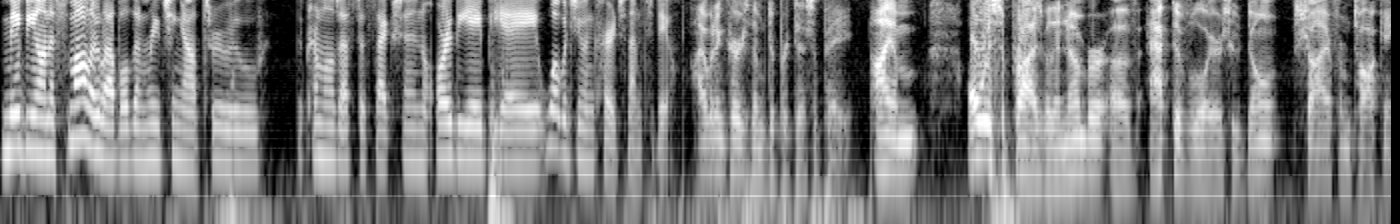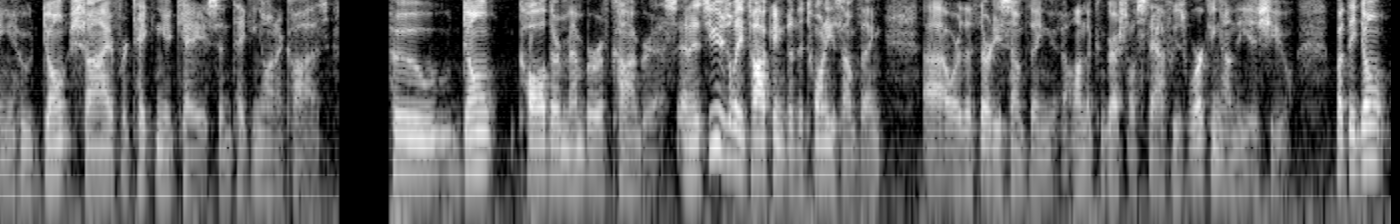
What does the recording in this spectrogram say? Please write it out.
maybe on a smaller level than reaching out through the criminal justice section or the ABA, what would you encourage them to do? I would encourage them to participate. I am always surprised by the number of active lawyers who don't shy from talking, who don't shy for taking a case and taking on a cause, who don't call their member of Congress. And it's usually talking to the 20 something uh, or the 30 something on the congressional staff who's working on the issue. But they don't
